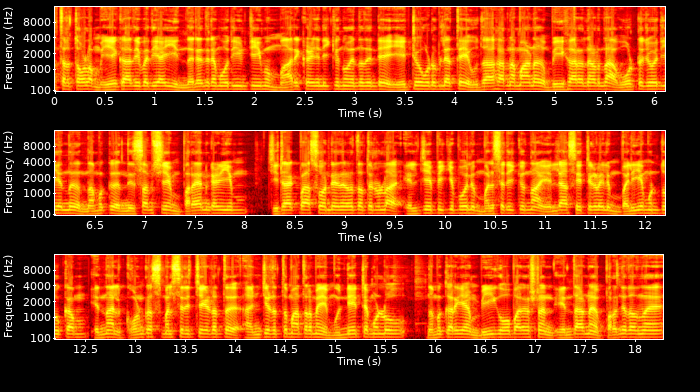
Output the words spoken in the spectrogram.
അത്രത്തോളം ഏകാധിപതിയായി നരേന്ദ്രമോദിയും ടീമും മാറിക്കഴിഞ്ഞിരിക്കുന്നു എന്നതിന്റെ ഏറ്റവും ഒടുവിലത്തെ ഉദാഹരണമാണ് ബീഹാറിൽ നടന്ന വോട്ട് ജോലിയെന്ന് നമുക്ക് നിസ്സംശയം പറയാൻ കഴിയും. ചിരാഗ് പാസ്വാന്റെ നേതൃത്വത്തിലുള്ള എൽ ജെ പിക്ക് പോലും മത്സരിക്കുന്ന എല്ലാ സീറ്റുകളിലും വലിയ മുൻതൂക്കം. എന്നാൽ കോൺഗ്രസ് മത്സരിച്ചയിടത്ത് അഞ്ചിടത്ത് മാത്രമേ മുന്നേറ്റമുള്ളൂ. നമുക്കറിയാം ബി ഗോപാലകൃഷ്ണൻ എന്താണ് പറഞ്ഞു പറഞ്ഞതെന്ന്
